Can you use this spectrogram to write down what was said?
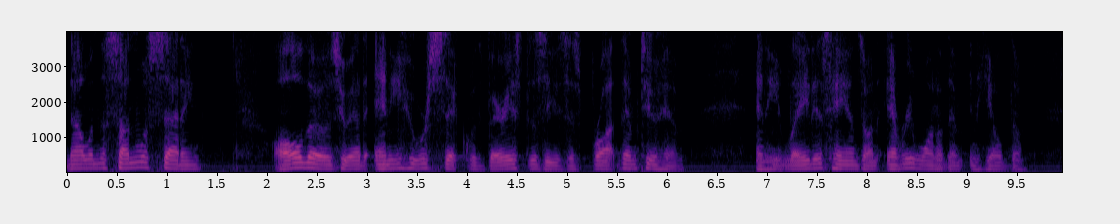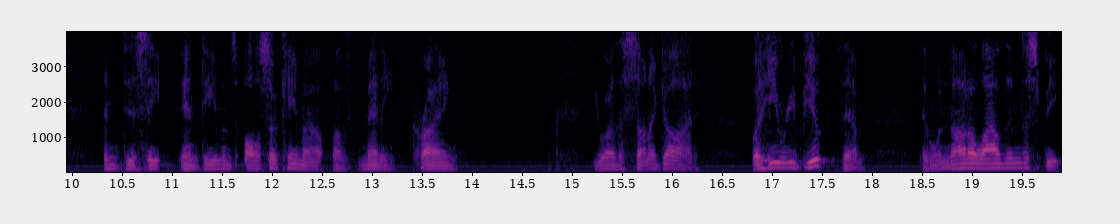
Now, when the sun was setting, all those who had any who were sick with various diseases brought them to him, and he laid his hands on every one of them and healed them. And, disease, and demons also came out of many, crying, You are the Son of God. But he rebuked them and would not allow them to speak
